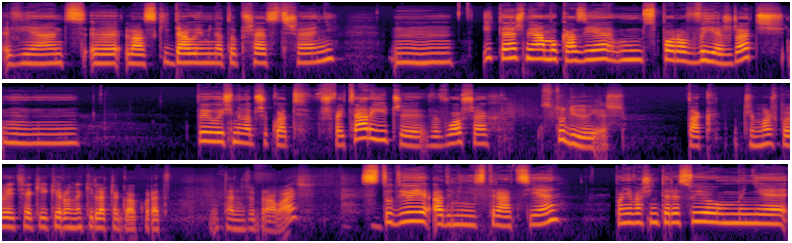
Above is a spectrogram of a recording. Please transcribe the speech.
więc y, laski dały mi na to przestrzeń. Mm, I też miałam okazję mm, sporo wyjeżdżać. Mm, Byłyśmy na przykład w Szwajcarii czy we Włoszech. Studiujesz. Tak. Czy możesz powiedzieć, jaki kierunek i dlaczego akurat ten wybrałaś? Studiuję administrację, ponieważ interesują mnie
